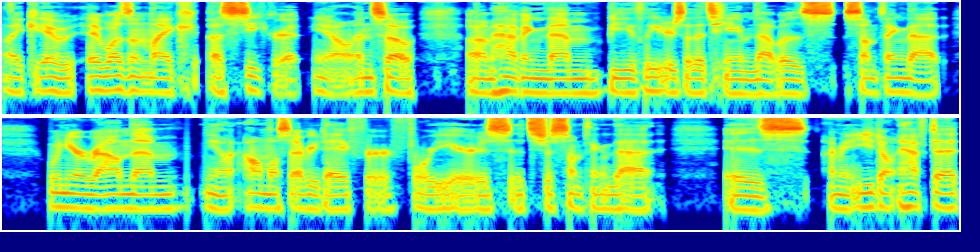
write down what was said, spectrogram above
Like it, it wasn't like a secret, you know. And so um, having them be leaders of the team, that was something that when you're around them, you know, almost every day for four years, it's just something that is i mean you don't have to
